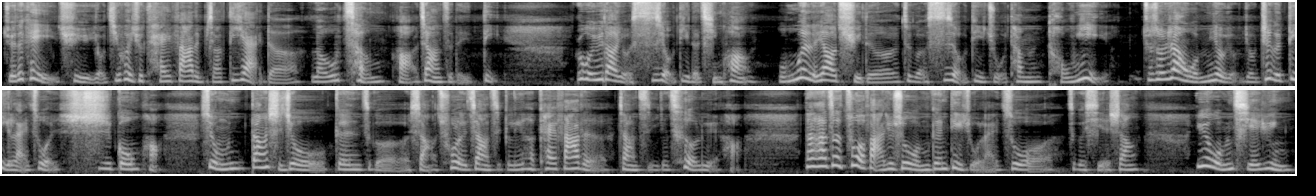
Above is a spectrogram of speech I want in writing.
觉得可以去有机会去开发的比较低矮的楼层，哈，这样子的地。如果遇到有私有地的情况，我们为了要取得这个私有地主他们同意，就说让我们有有有这个地来做施工，哈，所以我们当时就跟这个想出了这样子一个联合开发的这样子一个策略，哈。那他这做法就是我们跟地主来做这个协商，因为我们捷运，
